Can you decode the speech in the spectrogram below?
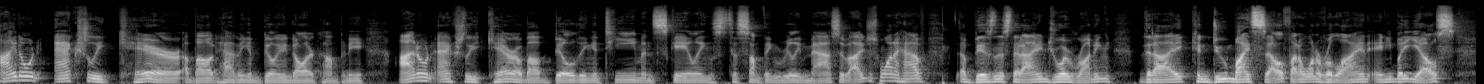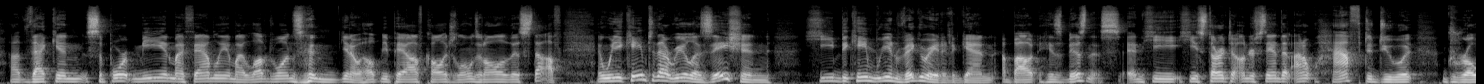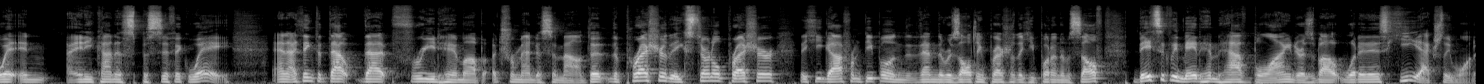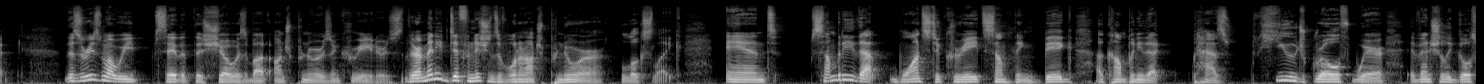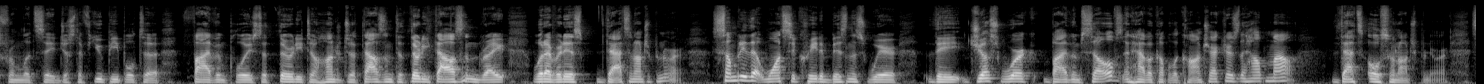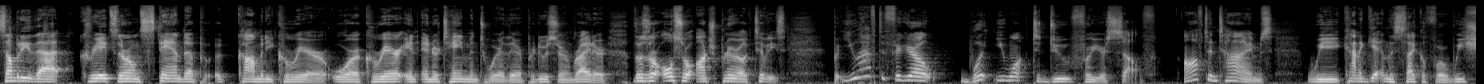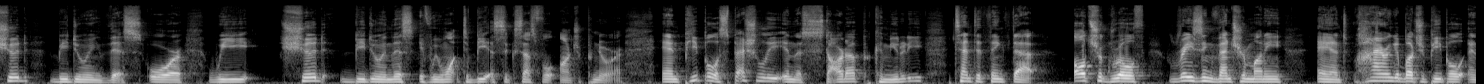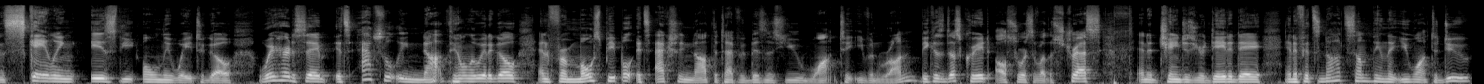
I don't actually care about having a billion dollar company. I don't actually care about building a team and scaling to something really massive. I just want to have a business that I enjoy running, that I can do myself. I don't want to rely on anybody else uh, that can support me and my family and my loved ones and, you know, help me pay off college loans and all of this stuff. And when he came to that realization, he became reinvigorated again about his business and he he started to understand that I don't have to do it grow it in any kind of specific way and I think that that, that freed him up a tremendous amount. The the pressure, the external pressure that he got from people, and then the resulting pressure that he put on himself, basically made him have blinders about what it is he actually wanted. There's a reason why we say that this show is about entrepreneurs and creators. There are many definitions of what an entrepreneur looks like. And somebody that wants to create something big, a company that has huge growth where eventually goes from let's say just a few people to five employees to 30 to 100 to 1000 to 30,000 right whatever it is that's an entrepreneur somebody that wants to create a business where they just work by themselves and have a couple of contractors to help them out that's also an entrepreneur. Somebody that creates their own stand up uh, comedy career or a career in entertainment where they're producer and writer, those are also entrepreneurial activities. But you have to figure out what you want to do for yourself. Oftentimes, we kind of get in the cycle for we should be doing this or we should be doing this if we want to be a successful entrepreneur. And people, especially in the startup community, tend to think that ultra growth, raising venture money, and hiring a bunch of people and scaling is the only way to go. We're here to say it's absolutely not the only way to go. And for most people, it's actually not the type of business you want to even run because it does create all sorts of other stress and it changes your day to day. And if it's not something that you want to do,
